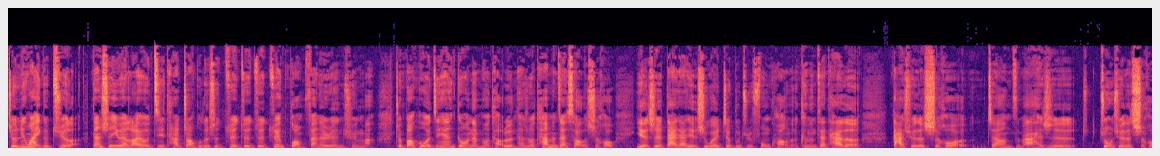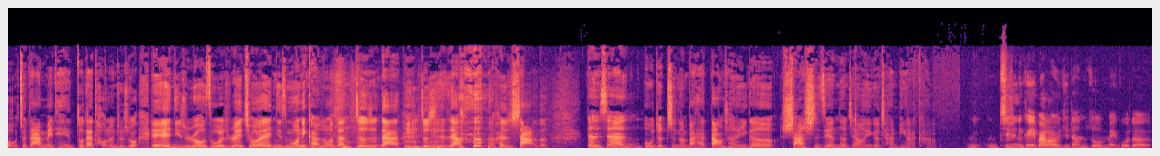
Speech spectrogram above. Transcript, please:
就另外一个剧了。但是因为《老友记》它照顾的是最最最最广泛的人群嘛，就包括我今天跟我男朋友讨论，他说他们在小的时候也是大家也是为这部剧疯狂的，可能在他的大学的时候这样子吧，还是中学的时候，就大家每天也都在讨论，就是说，哎，你是 Rose，我是 Rachel，哎，你是 Monica 什么的，就是大家就是这样很傻的。但是现在我就只能把它当成一个杀时间的这样一个产品来看了。你你其实你可以把老友记当做美国的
